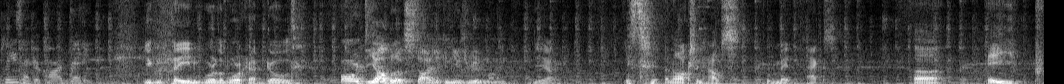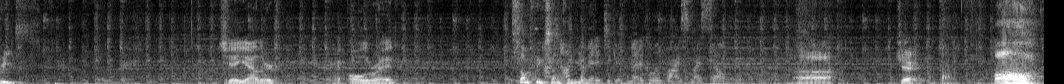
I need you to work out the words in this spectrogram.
Please have your card ready. You can play in World of Warcraft Gold. Or Diablo style, you can use real money. Yeah. It's an auction house for med packs. Uh, a priest. Jay Allard. I all red. Something, something. I'm something. not permitted to give medical advice myself. Uh, sure. Oh!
